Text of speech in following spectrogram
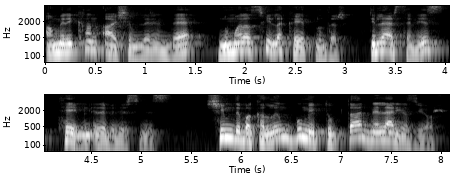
Amerikan arşivlerinde numarasıyla kayıtlıdır. Dilerseniz temin edebilirsiniz. Şimdi bakalım bu mektupta neler yazıyor.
